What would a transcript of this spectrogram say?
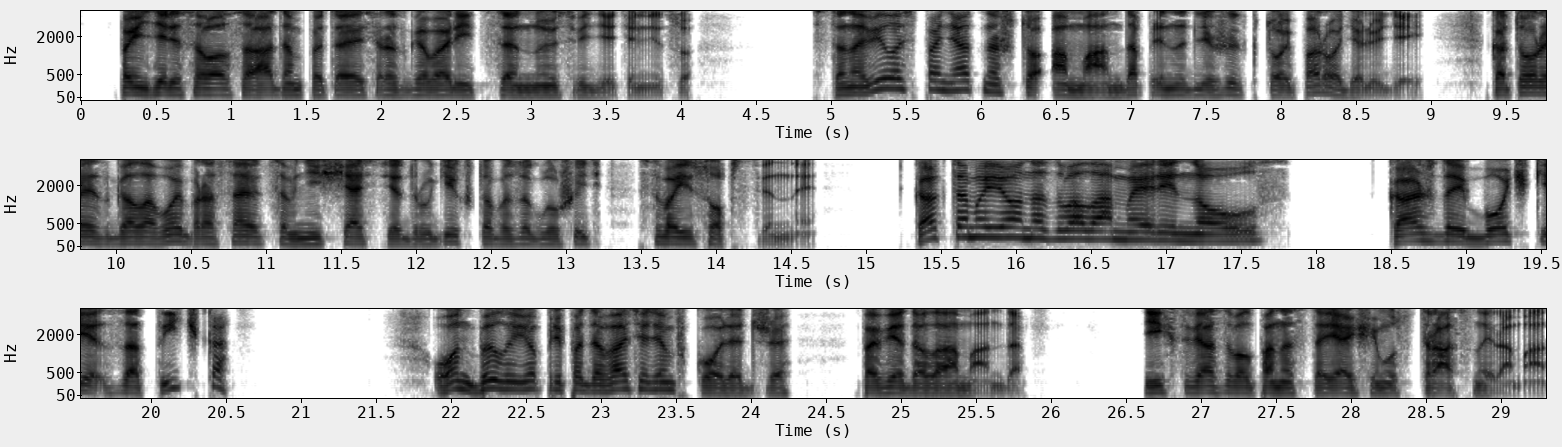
— поинтересовался Адам, пытаясь разговорить ценную свидетельницу. Становилось понятно, что Аманда принадлежит к той породе людей, которые с головой бросаются в несчастье других, чтобы заглушить свои собственные. Как там ее назвала Мэри Ноулс? Каждой бочке затычка? Он был ее преподавателем в колледже, поведала Аманда. Их связывал по-настоящему страстный роман.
